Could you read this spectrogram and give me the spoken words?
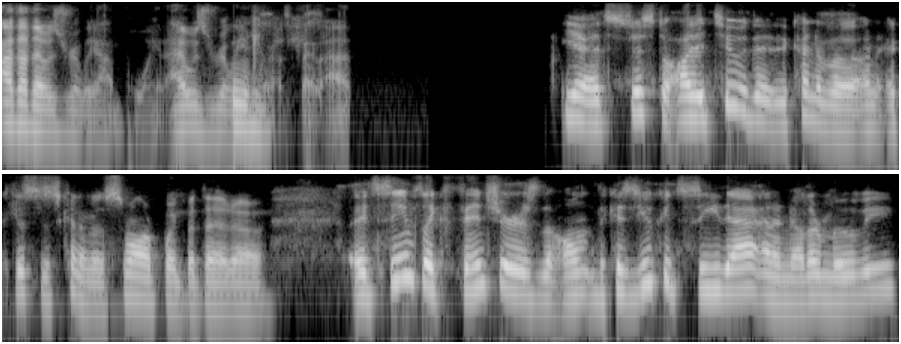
I thought that was really on point. I was really mm-hmm. impressed by that. Yeah, it's just I too that kind of a this is kind of a smaller point, but that uh, it seems like Fincher is the only because you could see that in another movie,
